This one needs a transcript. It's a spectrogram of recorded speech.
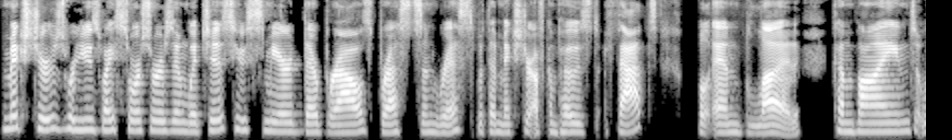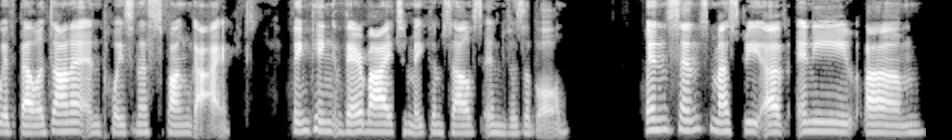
Mixtures were used by sorcerers and witches who smeared their brows, breasts, and wrists with a mixture of composed fat and blood combined with belladonna and poisonous fungi, thinking thereby to make themselves invisible. Incense must be of any um,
